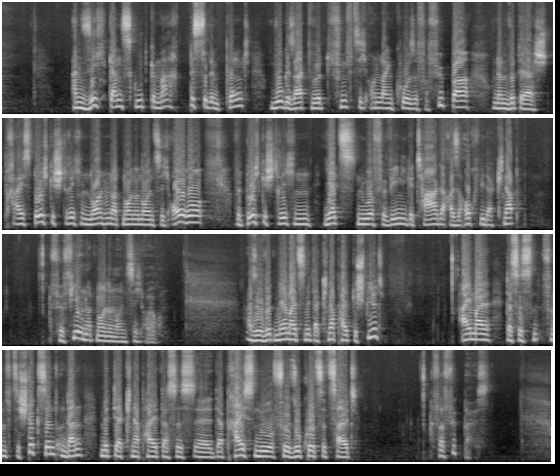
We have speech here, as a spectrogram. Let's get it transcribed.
an sich ganz gut gemacht, bis zu dem Punkt, wo gesagt wird, 50 Online-Kurse verfügbar und dann wird der Preis durchgestrichen, 999 Euro, wird durchgestrichen, jetzt nur für wenige Tage, also auch wieder knapp für 499 Euro. Also wird mehrmals mit der Knappheit gespielt. Einmal, dass es 50 Stück sind und dann mit der Knappheit, dass es äh, der Preis nur für so kurze Zeit verfügbar ist.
